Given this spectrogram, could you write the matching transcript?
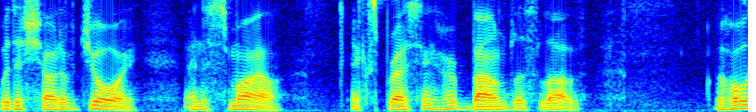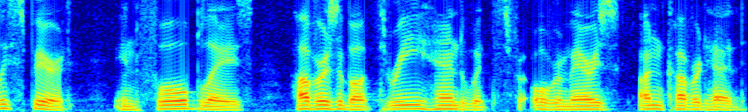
with a shout of joy and a smile, expressing her boundless love. The Holy Spirit, in full blaze, hovers about three hand widths over Mary's uncovered head.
